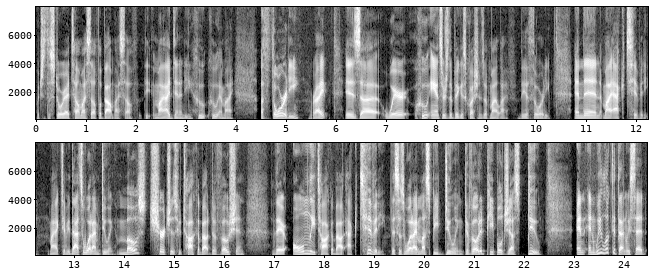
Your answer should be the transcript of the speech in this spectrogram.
which is the story I tell myself about myself, the, my identity. Who, who am I? Authority right is uh, where who answers the biggest questions of my life? The authority. And then my activity my activity. That's what i'm doing. Most churches who talk about devotion they only talk about activity. This is what i must be doing. Devoted people just do. And and we looked at that and we said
